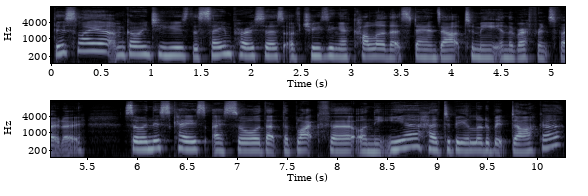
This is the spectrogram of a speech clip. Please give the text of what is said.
This layer, I'm going to use the same process of choosing a colour that stands out to me in the reference photo. So in this case, I saw that the black fur on the ear had to be a little bit darker,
